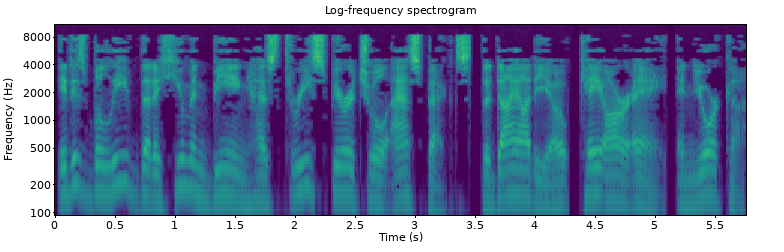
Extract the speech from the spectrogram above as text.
It is believed that a human being has three spiritual aspects, the Diadio, Kra, and Yorka.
